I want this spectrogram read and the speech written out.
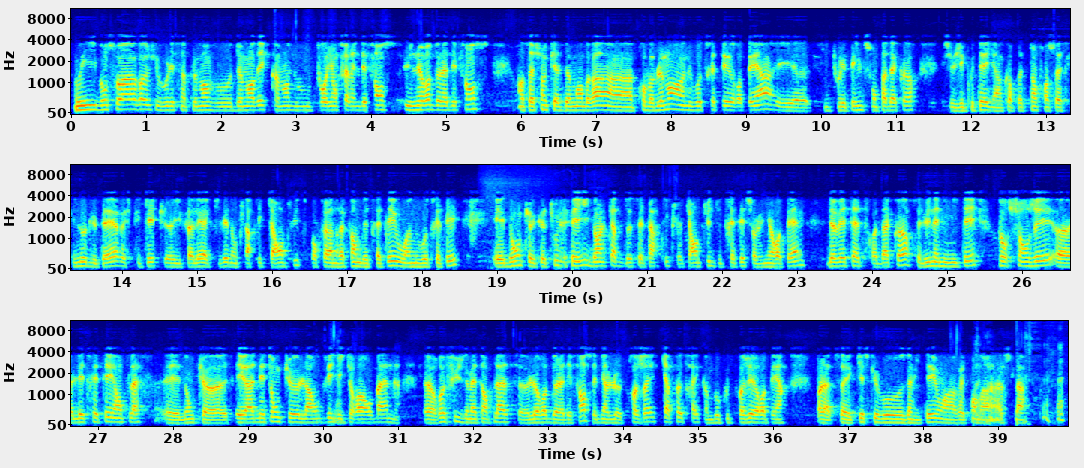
Oui, bonsoir. Je voulais simplement vous demander comment nous pourrions faire une défense, une Europe de la défense en sachant qu'elle demandera probablement un nouveau traité européen et euh, si tous les pays ne sont pas d'accord, j'écoutais il y a encore peu de temps François Asselineau de l'UPR expliquer qu'il fallait activer donc l'article 48 pour faire une réforme des traités ou un nouveau traité. Et donc que tous les pays dans le cadre de cet article 48 du traité sur l'Union européenne devaient être d'accord, c'est l'unanimité pour changer euh, les traités en place. Et donc euh, et admettons que la Hongrie de Viktor Orban euh, refuse de mettre en place euh, l'Europe de la défense, eh bien le projet capoterait comme beaucoup de projets européens. Voilà, qu'est-ce que vos invités ont à répondre à, cela?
